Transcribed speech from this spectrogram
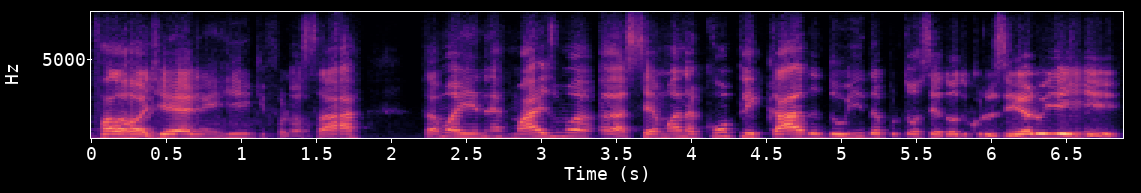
Fala, Rogério, Henrique, Frossar. Tamo aí, né? Mais uma semana complicada doída pro torcedor do Cruzeiro e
